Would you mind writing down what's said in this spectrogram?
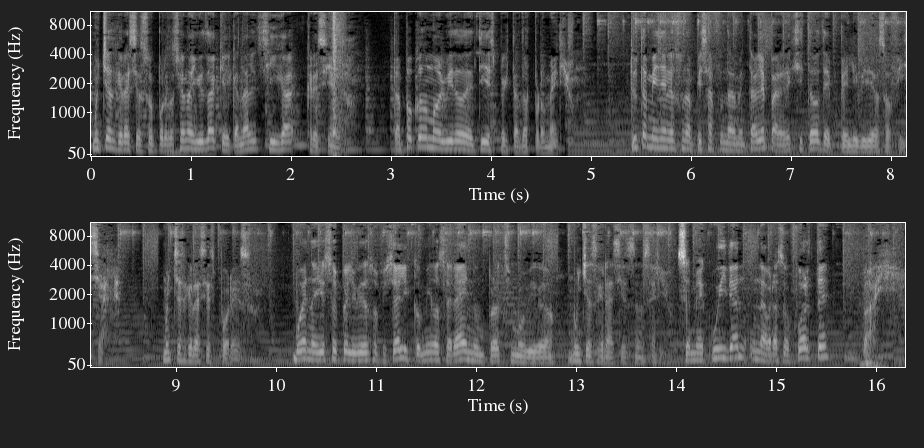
Muchas gracias, su aportación ayuda a que el canal siga creciendo. Tampoco me olvido de ti, espectador promedio. Tú también eres una pieza fundamental para el éxito de Peli Videos Oficial. Muchas gracias por eso. Bueno, yo soy Peli Videos Oficial y conmigo será en un próximo video. Muchas gracias, en serio. Se me cuidan, un abrazo fuerte, bye.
